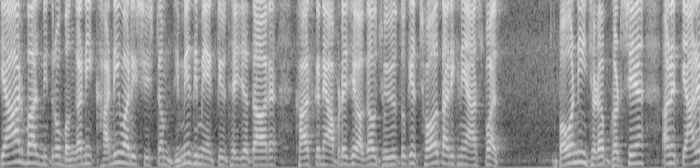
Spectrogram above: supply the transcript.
ત્યારબાદ મિત્રો બંગાળની ખાડીવાળી સિસ્ટમ ધીમે ધીમે એક્ટિવ થઈ જતા અને ખાસ કરીને આપણે જે અગાઉ જોયું હતું કે છ તારીખની આસપાસ પવનની ઝડપ ઘટશે અને ત્યારે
